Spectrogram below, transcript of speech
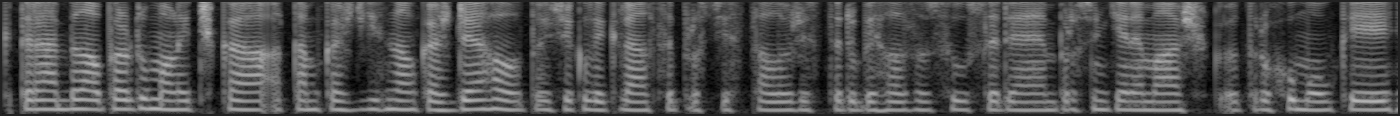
která byla opravdu maličká a tam každý znal každého, takže kolikrát se prostě stalo, že jste doběhla za sousedem, prosím tě, nemáš trochu mouky,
